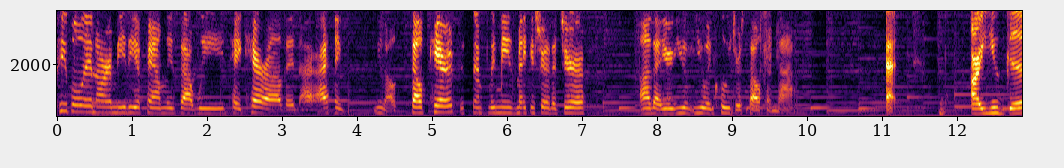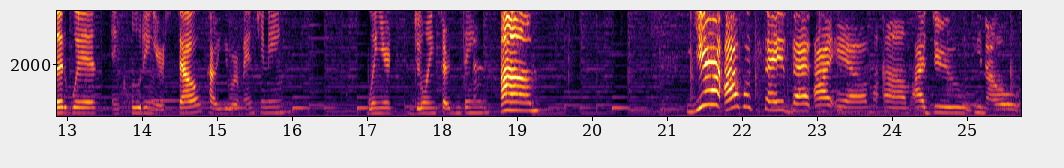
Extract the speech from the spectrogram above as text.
people in our immediate families that we take care of, and I, I think, you know, self care just simply means making sure that you're uh, that you you you include yourself in that. Are you good with including yourself? How you were mentioning when you're doing certain things? Um. Yeah, I would say that I am. Um, I do, you know,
